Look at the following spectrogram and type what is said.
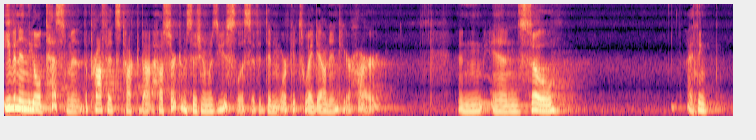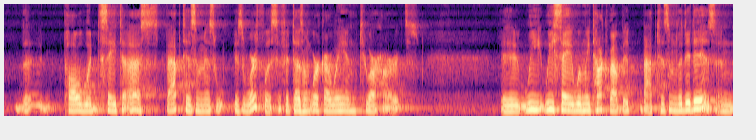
even in the Old Testament, the prophets talked about how circumcision was useless if it didn't work its way down into your heart. And, and so I think the, Paul would say to us baptism is, is worthless if it doesn't work our way into our hearts. Uh, we, we say when we talk about baptism that it is an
